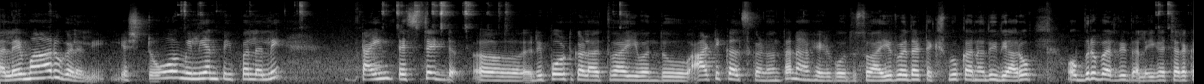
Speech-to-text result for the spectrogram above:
ತಲೆಮಾರುಗಳಲ್ಲಿ, ಎಷ್ಟೋ ಮಿಲಿಯನ್ ಪೀಪಲಲ್ಲಿ ಟೈಮ್ ಟೆಸ್ಟೆಡ್ ರಿಪೋರ್ಟ್ಗಳು ಅಥವಾ ಈ ಒಂದು ಆರ್ಟಿಕಲ್ಸ್ಗಳು ಅಂತ ನಾವು ಹೇಳ್ಬೋದು. ಸೊ ಆಯುರ್ವೇದ ಟೆಕ್ಸ್ಟ್ ಬುಕ್ ಅನ್ನೋದು ಇದು ಯಾರೋ ಒಬ್ಬರು ಬರೆದಿದ್ದಲ್ಲ. ಈಗ ಚರಕ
